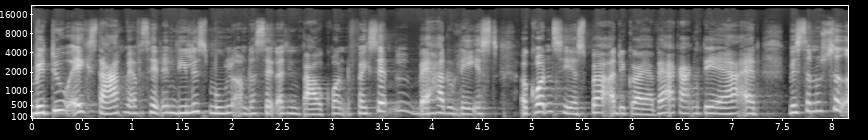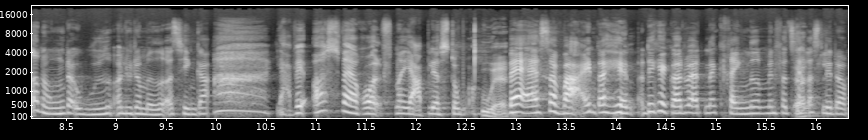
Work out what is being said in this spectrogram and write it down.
Vil du ikke starte med at fortælle en lille smule om dig selv og din baggrund? For eksempel, hvad har du læst? Og grunden til, at jeg spørger, og det gør jeg hver gang, det er, at hvis der nu sidder nogen derude og lytter med og tænker, ah, jeg vil også være Rolf, når jeg bliver stor. Uha. Hvad er så vejen derhen? Og det kan godt være, at den er kringlet, men fortæl ja. os lidt om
